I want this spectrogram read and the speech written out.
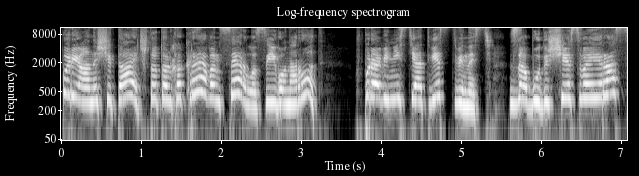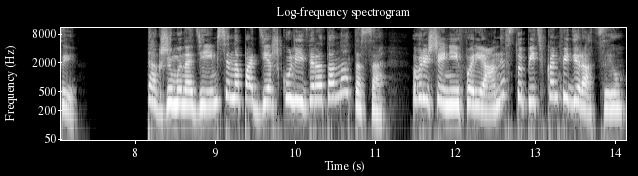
Фариана считает, что только Креван Серлос и его народ вправе нести ответственность за будущее своей расы. Также мы надеемся на поддержку лидера Танатоса в решении Фарианы вступить в конфедерацию.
